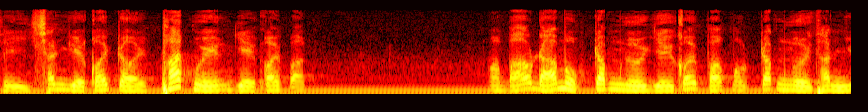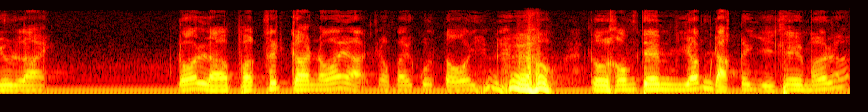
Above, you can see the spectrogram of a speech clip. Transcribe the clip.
thì sanh về cõi trời, phát nguyện về cõi Phật. Mà bảo đảm 100 người về cõi Phật 100 người thành Như Lai đó là Phật Thích Ca nói à không phải của tôi. Tôi không thêm dám đặt cái gì thêm hết đó.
